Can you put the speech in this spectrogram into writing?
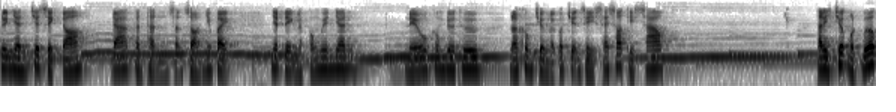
Nữ nhân chết dịch đó Đã cẩn thận sẵn sò như vậy Nhất định là có nguyên nhân. Nếu không đưa thư, Nói không chừng là có chuyện gì sai sót thì sao? Ta đi trước một bước,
